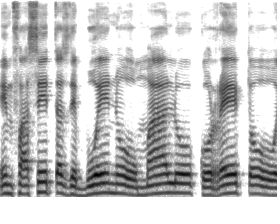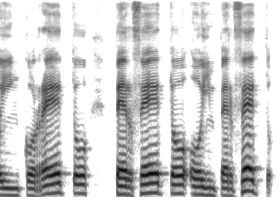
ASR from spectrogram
en facetas de bueno o malo, correcto o incorrecto, perfecto o imperfecto.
